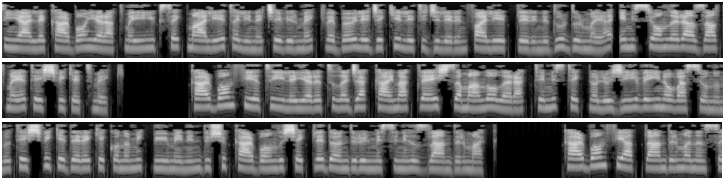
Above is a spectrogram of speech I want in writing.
sinyalle karbon yaratmayı yüksek maliyet haline çevirmek ve böylece kirleticilerin faaliyetlerini durdurmaya, emisyonları azaltmaya teşvik etmek. Karbon fiyatı ile yaratılacak kaynakla eş zamanlı olarak temiz teknolojiyi ve inovasyonunu teşvik ederek ekonomik büyümenin düşük karbonlu şekle döndürülmesini hızlandırmak. Karbon fiyatlandırmanınsa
